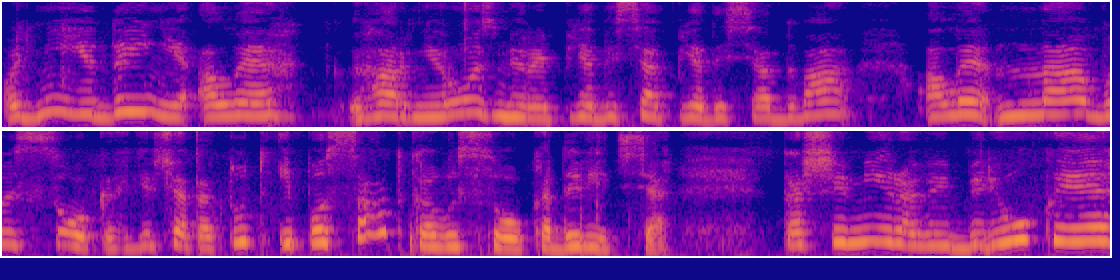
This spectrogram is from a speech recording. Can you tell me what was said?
Одні єдині, але гарні розміри 50-52, але на високих. Дівчата, тут і посадка висока, дивіться. Кашемірові брюки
